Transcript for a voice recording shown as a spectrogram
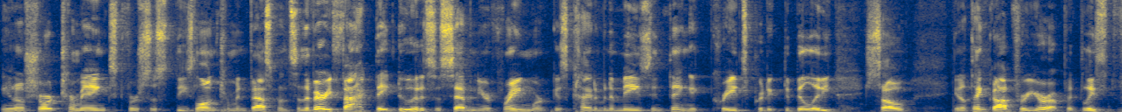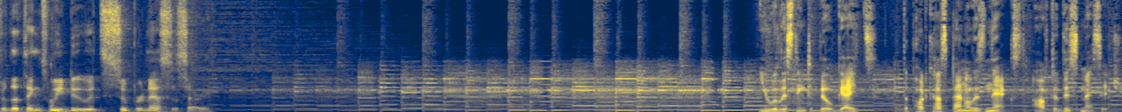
you know, short-term angst versus these long-term investments, and the very fact they do it as a seven-year framework is kind of an amazing thing. It creates predictability. So, you know, thank God for Europe. At least for the things we do, it's super necessary. You were listening to Bill Gates. The podcast panel is next after this message.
